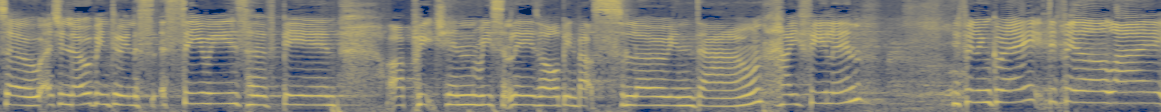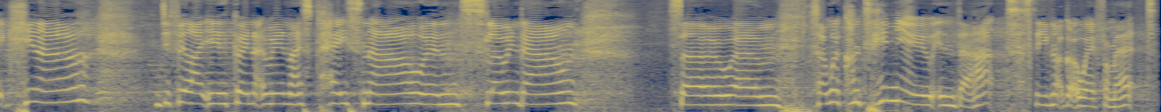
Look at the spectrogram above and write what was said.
so, as you know, we've been doing a, a series of being our preaching recently has all been about slowing down. How are you feeling? You feeling great? Do you feel like you know? Do you feel like you're going at a really nice pace now and slowing down? So, um, so I'm going to continue in that. So you've not got away from it.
